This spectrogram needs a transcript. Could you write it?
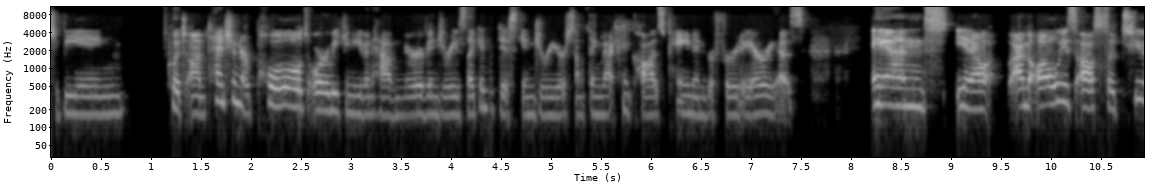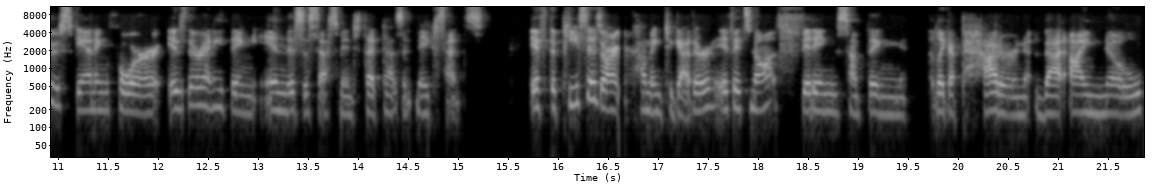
to being put on tension or pulled, or we can even have nerve injuries like a disc injury or something that can cause pain in referred areas. And, you know, I'm always also too scanning for is there anything in this assessment that doesn't make sense? If the pieces aren't coming together, if it's not fitting something like a pattern that I know,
